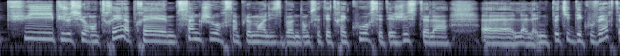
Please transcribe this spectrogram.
puis, puis je suis rentrée après cinq jours simplement à Lisbonne. Donc c'était très court, c'était juste la, euh, la- la- une petite découverte.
